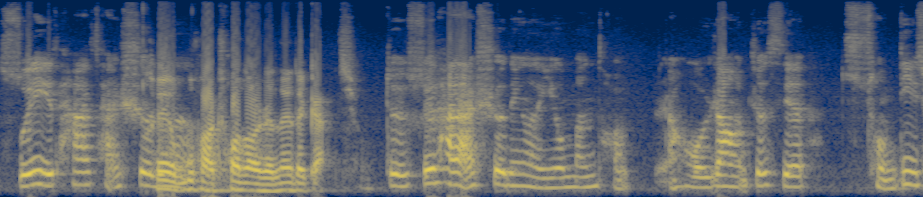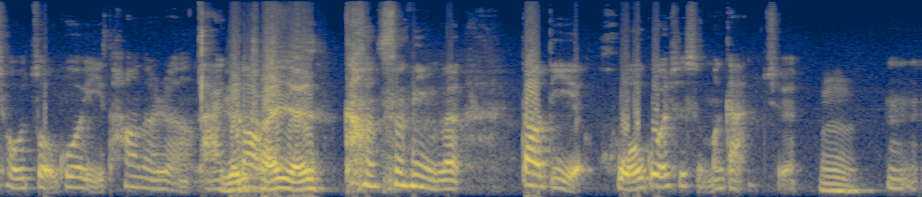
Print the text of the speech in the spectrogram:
所以他才设定，他也无法创造人类的感情。对，所以他才设定了一个 mentor，然后让这些从地球走过一趟的人来人传人，告诉你们到底活过是什么感觉。嗯嗯，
